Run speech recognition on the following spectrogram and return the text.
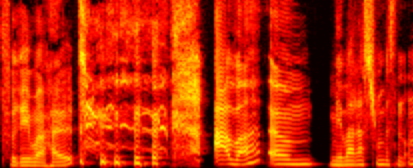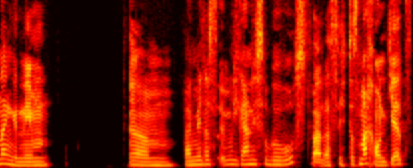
für Rewe halt. Aber ähm, mir war das schon ein bisschen unangenehm, ähm, weil mir das irgendwie gar nicht so bewusst war, dass ich das mache. Und jetzt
